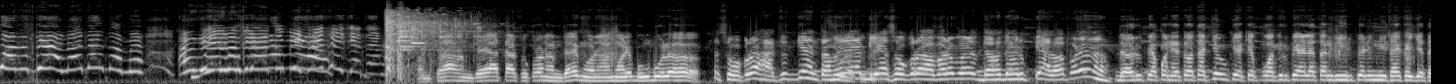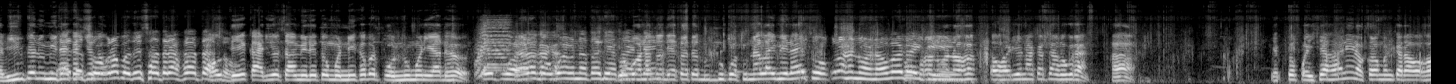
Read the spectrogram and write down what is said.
પણ પહેલા ના તમે આ અમથા સમજાય તાર છોકરો સમજાય મને મને બહુ બોલે હ. છોકરો સાચું જ કે ને તમે બે છોકરો બરોબર દસ દસ રૂપિયા આલવા પડે ને? દસ રૂપિયા પણ એ તો હતા કેવું કે કે પાંચ રૂપિયા આલ્યા તને વીસ રૂપિયાની મીઠાઈ ખાઈ જતા વીસ રૂપિયાની મીઠાઈ ખાઈ છોકરો બધું સત રાખા હતા. તે કાર્યો સામે લે તો મને નહીં ખબર ફોનનું મને યાદ હ. એ પોળા નતો દેતા નતો દેતો તો દૂધ કોથું ના લાવી મેલાય છોકરો હા નાનો વડો છે. છોકરાનો હ. હરિયો ના કરતા છોકરા. હા. એક તો પૈસા હા નહીં નકરામણ કરાવો હ.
